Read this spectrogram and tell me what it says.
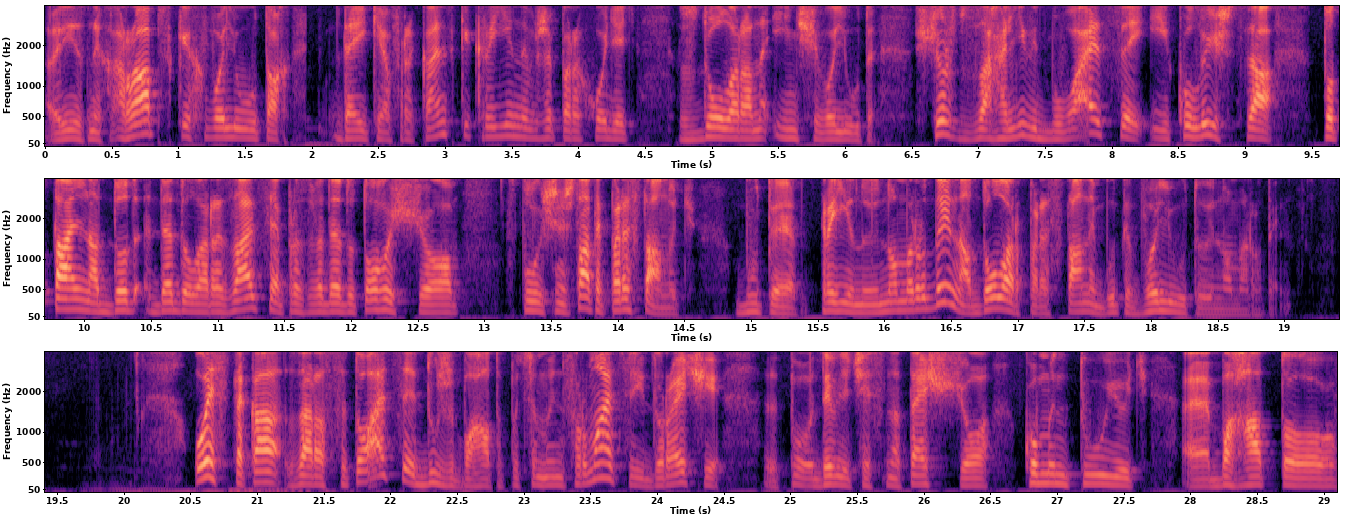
різних арабських валютах. Деякі африканські країни вже переходять з долара на інші валюти. Що ж взагалі відбувається, і коли ж ця тотальна дедоларизація призведе до того, що Сполучені Штати перестануть бути країною номер один, а долар перестане бути валютою номер один. Ось така зараз ситуація. Дуже багато по цьому інформації. До речі, дивлячись на те, що коментують багато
